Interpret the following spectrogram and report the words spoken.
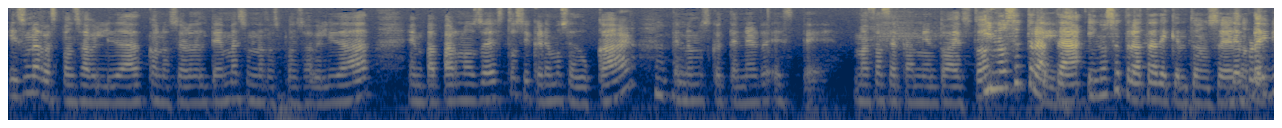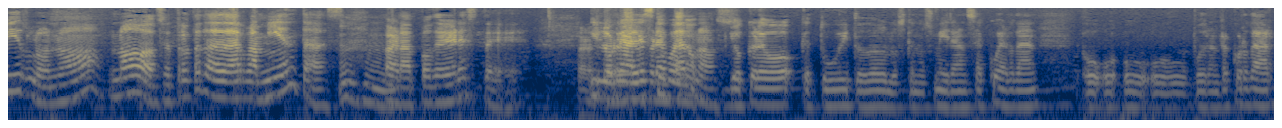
es una responsabilidad conocer del tema, es una responsabilidad empaparnos de esto. Si queremos educar, tenemos que tener este más acercamiento a esto. Y no se trata, y no se trata de que entonces... De prohibirlo, ¿no? No, se trata de dar herramientas para poder, este... y lo real es que, bueno, yo creo que tú y todos los que nos miran se acuerdan o, o, o podrán recordar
